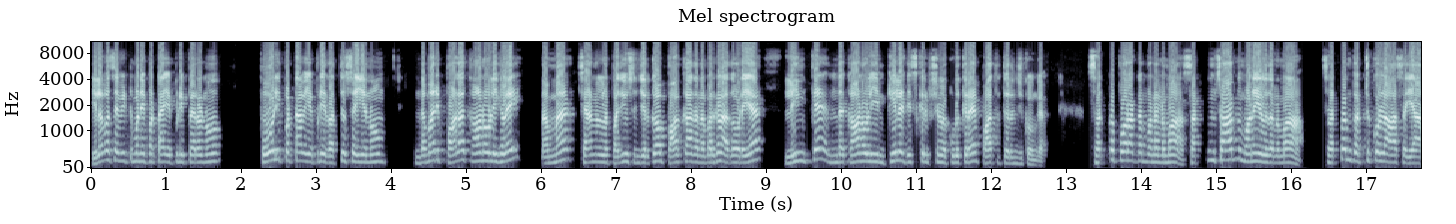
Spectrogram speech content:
இலவச வீட்டுமனை பட்டா எப்படி பெறணும் போலி பட்டாவை எப்படி ரத்து செய்யணும் இந்த மாதிரி பல காணொளிகளை நம்ம சேனல்ல பதிவு செஞ்சிருக்கோம். பார்க்காத நபர்கள் அதோடைய லிங்கை இந்த காணொளியின் கீழே டிஸ்கிரிப்ஷன்ல கொடுக்குறேன். பார்த்து தெரிஞ்சுக்கோங்க. சட்ட போராட்டம் பண்ணணுமா? சட்டம் சார்ந்து மனு எழுதணுமா? சட்டம் கற்றுக்கொள்ள ஆசையா?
